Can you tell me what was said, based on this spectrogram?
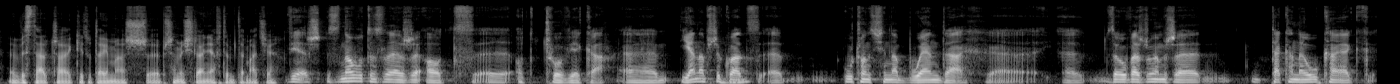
wystarcza. Jakie tutaj masz przemyślenia w tym temacie? Wiesz, znowu to zależy od, od człowieka. Ja na przykład mhm. ucząc się na błędach, zauważyłem, że taka nauka jak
